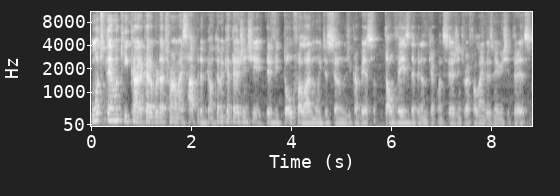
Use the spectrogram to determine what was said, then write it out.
Um outro tema que, cara, quero abordar de forma mais rápida, porque é um tema que até a gente evitou falar muito esse ano de cabeça. Talvez, dependendo do que acontecer, a gente vai falar em 2023.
